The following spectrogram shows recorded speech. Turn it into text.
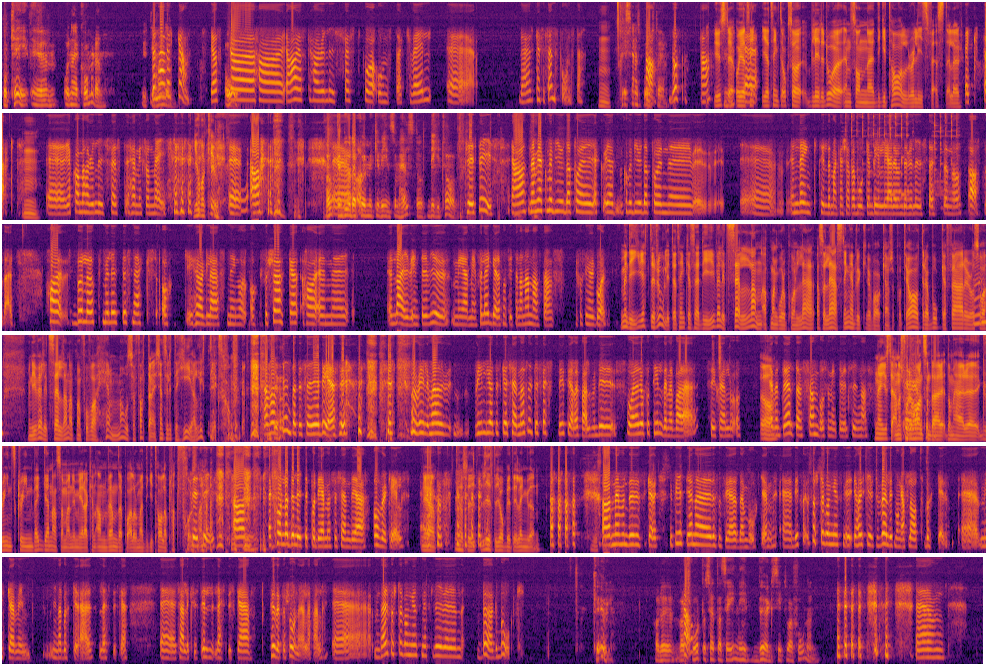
Okej, ehm, och när kommer den? Ut Den här veckan. Jag ska, Oj. ha, ja, jag ska ha releasefest på onsdag kväll. Eh, det här kanske sänds på onsdag. Mm. Det känns på Ja, onsdag, ja. då så. Ja. Just det, och jag, Eh. tänk, jag tänkte också, blir det då en sån eh, digital releasefest eller? Exakt. Mm. Eh, jag kommer ha releasefest hemifrån mig. Ja, vad kul! eh, ja, ja kan Eh, bjuda på hur mycket vin som helst då, digitalt. precis. Ja, nej, men jag kommer bjuda på, jag, kommer bjuda på en, eh, eh, en länk till där man kan köpa boken billigare under releasefesten och ja, sådär. Ha, bulla upp med lite snacks och högläsning och, och försöka ha en, eh, en live-intervju med min förläggare som sitter någon annanstans. Vi får se hur det går. Men det är ju jätteroligt. Jag tänker så här, det är ju väldigt sällan att man går på en lä alltså läsningar brukar vara kanske på teatrar, bokaffärer och så. Men det är väldigt sällan att man får vara hemma hos författaren. Det känns ju lite heligt liksom. Ja, vad fint att du säger det. man, vill, man vill ju att det ska kännas lite festligt i alla fall, men det är svårare att få till det med bara sig själv och Ja. eventuellt en sambo som inte vill synas. Nej just det, annars får du ha Eh. en sån där, de här eh, green screen väggarna som man numera kan använda på alla de här digitala plattformarna. Precis. Ja, jag kollade lite på det, men så kände jag overkill. Ja, kanske lite jobbigt i längden. Ja, nej men du, ska, du får jättegärna recensera den boken. Eh, det är för, första gången, som, jag har skrivit väldigt många flatböcker. Eh, mycket av min, mina böcker är lesbiska, eh, kärleks, eller lesbiska huvudpersoner i alla fall. Eh, men det här är första gången som jag skriver en bögbok. Kul! Har det varit Ja. svårt att sätta sig in i bögsituationen? Ehm,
